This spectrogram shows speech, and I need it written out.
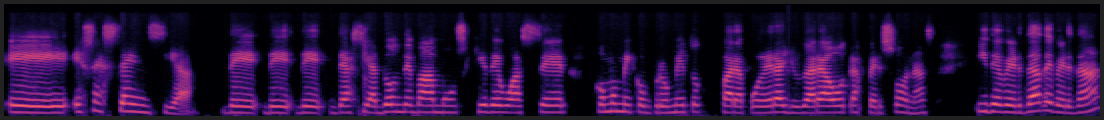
eh, esa esencia de, de, hacia dónde vamos, qué debo hacer, cómo me comprometo para poder ayudar a otras personas. Y de verdad, de verdad,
